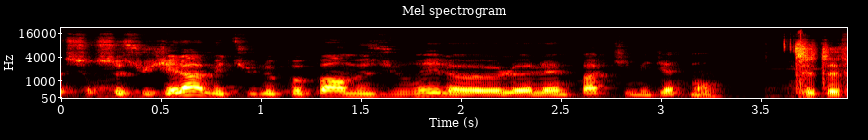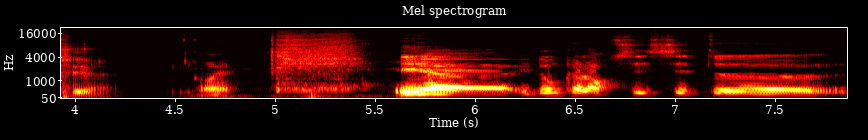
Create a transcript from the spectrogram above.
sur ce sujet-là, mais tu ne peux pas en mesurer l'impact immédiatement. Tout à fait. ouais. Et, euh, et donc alors c'est cette euh,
